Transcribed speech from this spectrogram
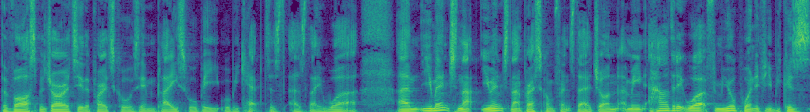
the vast majority of the protocols in place will be will be kept as, as they were. Um, you mentioned that you mentioned that press conference there, John. I mean, how did it work from your point of view? Because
